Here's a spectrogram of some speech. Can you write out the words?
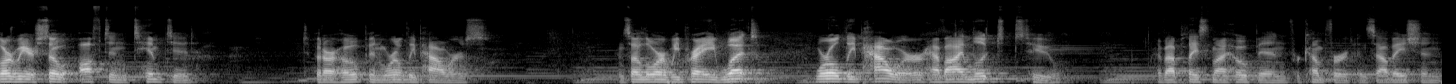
Lord, we are so often tempted put our hope in worldly powers. And so, Lord, we pray, what worldly power have I looked to? Have I placed my hope in for comfort and salvation?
